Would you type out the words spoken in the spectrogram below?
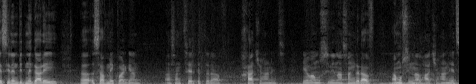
ես իրեն բիտ նկարեի ըսավ մեկ վարյան ասանք ցերկը տրավ խաչը հանեց եւ ամուսինին ասան գրավ ամուսինն ալ հաչը հանեց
